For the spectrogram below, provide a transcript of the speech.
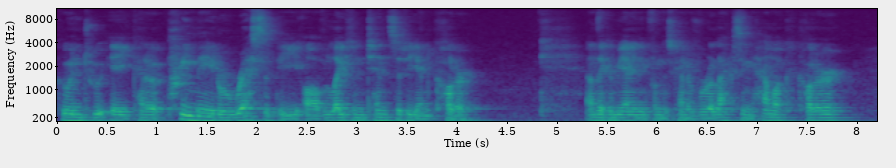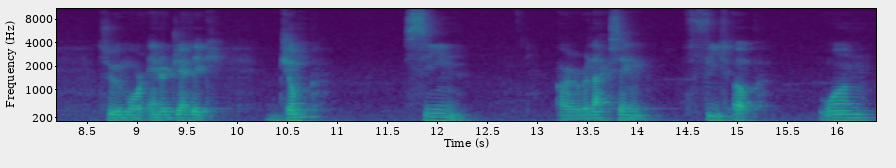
go into a kind of a pre-made recipe of light intensity and color. And they can be anything from this kind of relaxing hammock color through a more energetic jump scene or a relaxing feet up one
